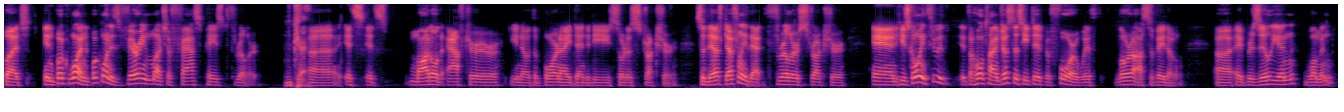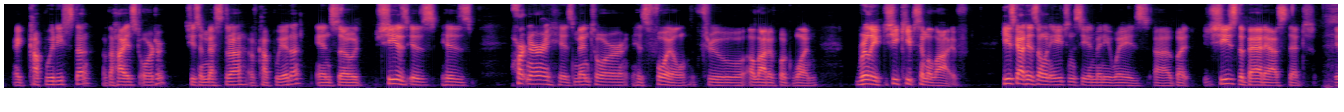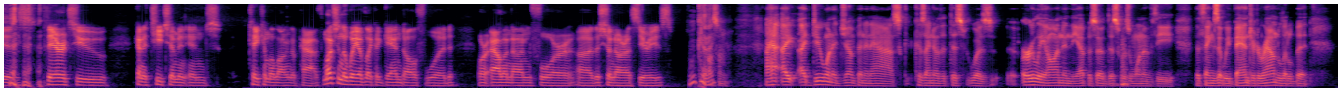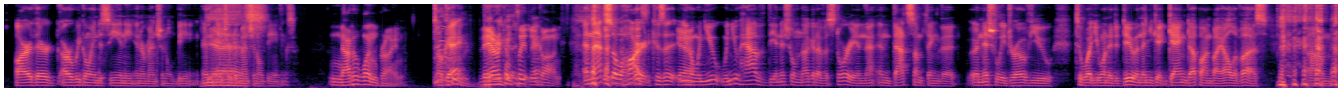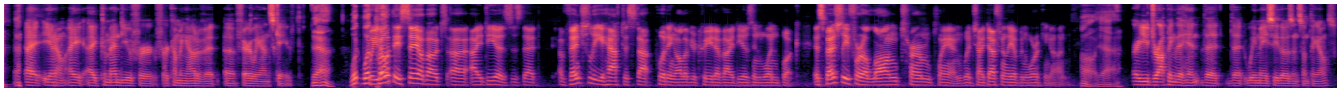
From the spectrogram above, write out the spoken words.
But in book one, book one is very much a fast paced thriller. Okay. Uh, it's it's modeled after you know the Bourne Identity sort of structure. So def- definitely that thriller structure, and he's going through it the whole time, just as he did before with Laura Acevedo, uh, a Brazilian woman, a capoeirista of the highest order. She's a mestra of capoeira, and so she is is his partner, his mentor, his foil through a lot of book one really she keeps him alive. He's got his own agency in many ways, uh, but she's the badass that is there to kind of teach him and, and take him along the path, much in the way of like a Gandalf would or Allanon for uh, the Shannara series. Okay. Awesome. I, I, I do want to jump in and ask because I know that this was uh, early on in the episode. This was one of the the things that we bantered around a little bit. Are there are we going to see any interdimensional being and Yes. interdimensional beings? Not a one, Brian. Okay. Dude, They very are completely Okay. gone. and that's so hard because you know when you when you have the initial nugget of a story and that and that's something that initially drove you to what you wanted to do and then you get ganged up on by all of us um, I you know I, I commend you for for coming out of it uh, fairly unscathed Yeah. What what well, you pro- know what they say about uh, ideas is that eventually you have to stop putting all of your creative ideas in one book, especially for a long-term plan, which I definitely have been working on. Oh yeah. are you dropping the hint that that we may see those in something else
